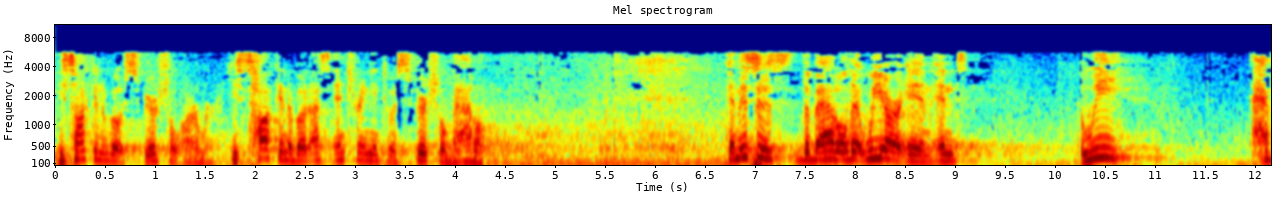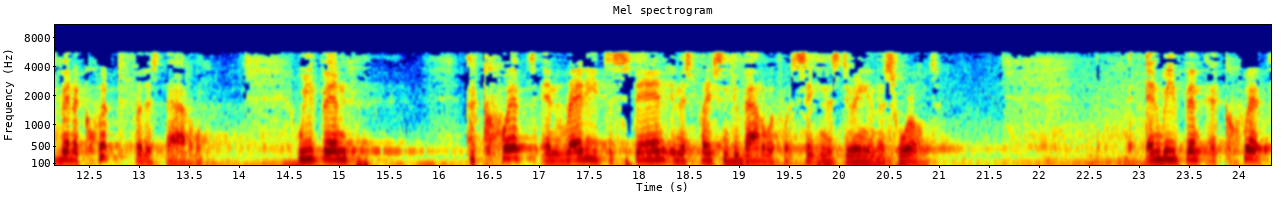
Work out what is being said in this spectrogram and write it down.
He's talking about spiritual armor. He's talking about us entering into a spiritual battle. And this is the battle that we are in. And we have been equipped for this battle. We've been equipped and ready to stand in this place and do battle with what Satan is doing in this world. And we've been equipped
